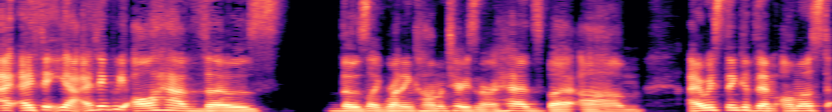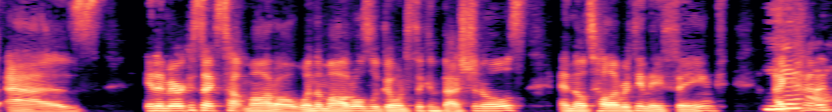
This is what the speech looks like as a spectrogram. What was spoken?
I, I think yeah, I think we all have those those like running commentaries in our heads, but um I always think of them almost as in America's Next Top Model, when the models will go into the confessionals and they'll tell everything they think. Yeah. I kind of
